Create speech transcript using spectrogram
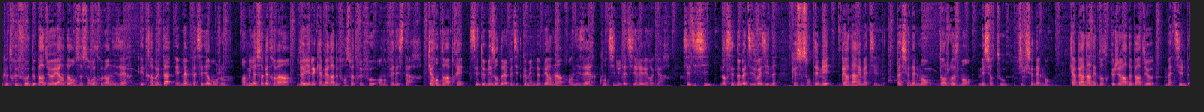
que Truffaut, Depardieu et Ardant se sont retrouvés en Isère et Travolta est même passé dire bonjour En 1981, l'œil et la caméra de François Truffaut en ont fait des stars. 40 ans après, ces deux maisons de la petite commune de Bernin en Isère continuent d'attirer les regards. C'est ici, dans ces deux bâtisses voisines, que se sont aimés Bernard et Mathilde. Passionnellement, dangereusement, mais surtout fictionnellement. Car Bernard n'est autre que Gérard Depardieu, Mathilde,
